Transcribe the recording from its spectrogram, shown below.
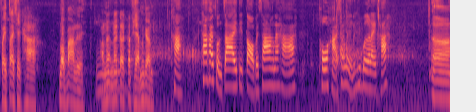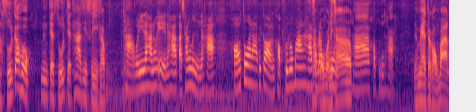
ไฟใต้ชายคารอบบ้านเลย อันนั้นนั่นก็ก็แถมเหมือนกัน ค่ะ ถ้าใครสนใจติดต่อไปสร้างนะคะ โทรหาช่างหนึ่งได้ที่เบอร์อะไรคะศูนย์เก้าหกหนึ่งเจ็ดศูนย์เจ็ดห้าสี่สี่ครับ ค่ะ วันนี้นะคะน้องเอ๋นะคะกับช่างหนึ่งนะคะ ขอตัวลาไปก่อนขอบคุณมากๆนะคะครับสำหรับผมสวัสดีครับข้อมูลค่ะขอบคุณค่ะเดี๋ยว แม่เจ้าของบ้าน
